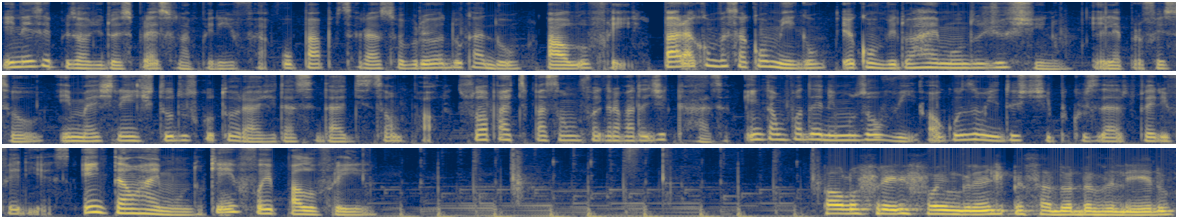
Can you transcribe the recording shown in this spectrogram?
E nesse episódio do Expresso na Perifa, o papo será sobre o educador Paulo Freire. Para conversar comigo, eu convido Raimundo Justino. Ele é professor e mestre em estudos culturais da cidade de São Paulo. Sua participação foi gravada de casa, então poderemos ouvir alguns ruídos típicos das periferias. Então, Raimundo, quem foi Paulo Freire? Paulo Freire foi um grande pensador brasileiro,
